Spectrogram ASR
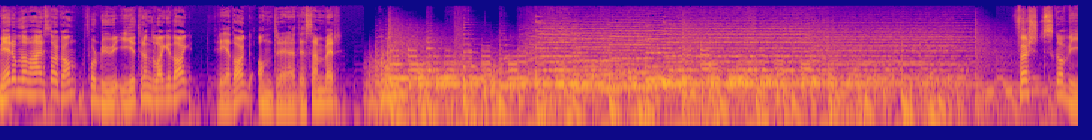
Mer om de her sakene får du i Trøndelag i dag, fredag 2. desember. Først skal vi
